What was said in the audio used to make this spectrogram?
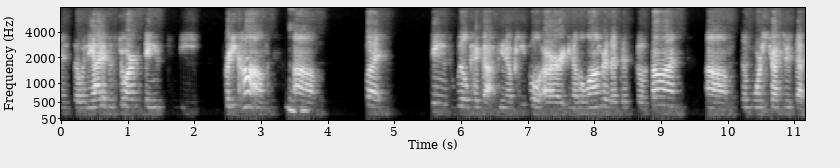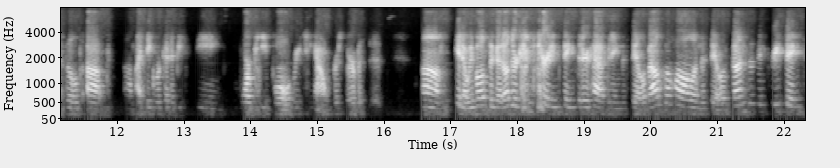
and so in the eye of the storm, things can be pretty calm. Mm-hmm. Um, but things will pick up. You know, people are, you know, the longer that this goes on, um, the more stressors that build up. Um, I think we're going to be seeing more people reaching out for services. Um, you know, we've also got other concerning things that are happening. The sale of alcohol and the sale of guns is increasing.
